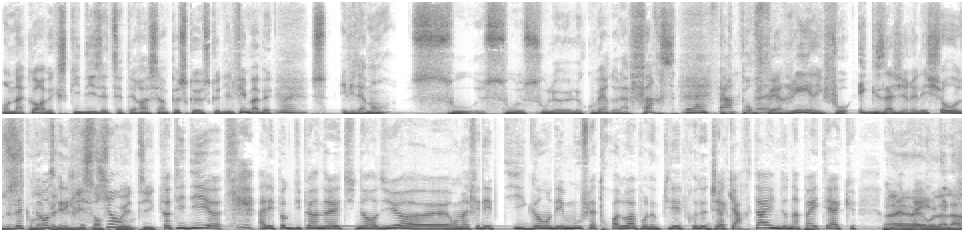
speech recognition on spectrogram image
en accord avec ce qu'ils disent, etc. C'est un peu ce que ce que dit le film, avec évidemment sous sous sous le, le couvert de la farce. De la Car farce, pour ouais. faire rire, il faut exagérer les choses, ce qu'on appelle une licence poétique. Quand il dit euh, à l'époque du Père Noël est une ordure, euh, on a fait des petits gants, des moufles à trois doigts pour nos petits lépreux de Jakarta. Il dit, on n'a pas été accu- on Ouais, pas ouais, été oh là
